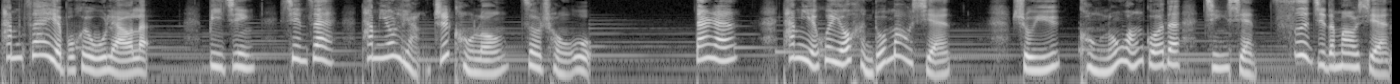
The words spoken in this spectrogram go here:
他们再也不会无聊了。毕竟现在他们有两只恐龙做宠物。当然，他们也会有很多冒险，属于恐龙王国的惊险刺激的冒险。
